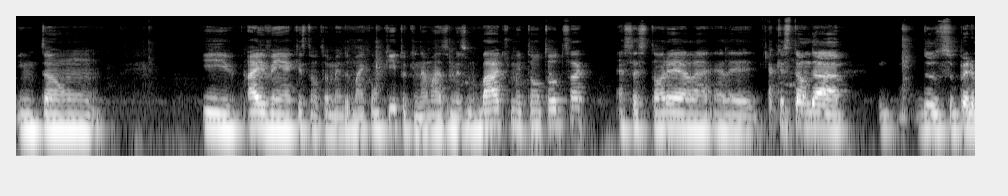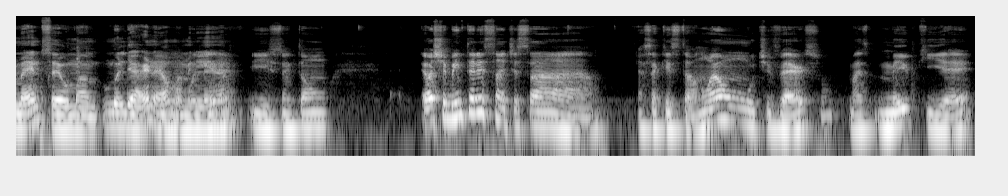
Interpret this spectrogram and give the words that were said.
Então. E aí vem a questão também do Michael Keaton, que não é mais o mesmo Batman. Então toda essa, essa história, ela, ela é. A questão da, do Superman ser uma mulher, né? Uma, uma mulher. Isso, então. Eu achei bem interessante essa, essa questão. Não é um multiverso, mas meio que é.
